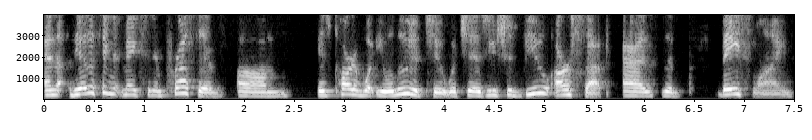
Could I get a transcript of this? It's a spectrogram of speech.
And the other thing that makes it impressive um, is part of what you alluded to, which is you should view RCEP as the baseline,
